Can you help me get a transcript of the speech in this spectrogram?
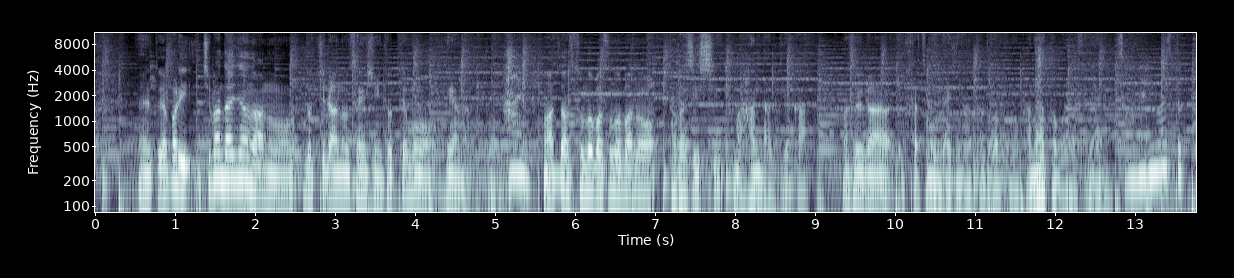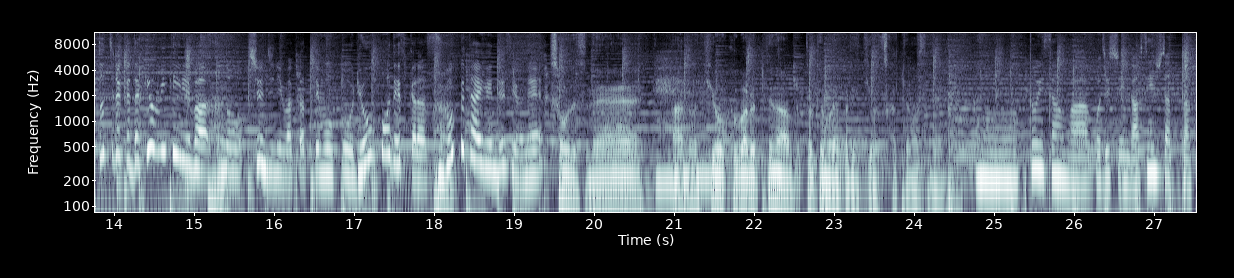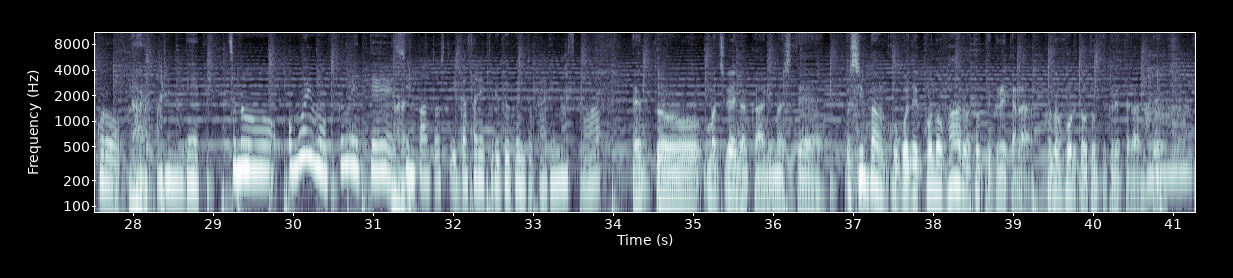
えー、とやっぱり一番大事なのはあのどちらの選手にとってもフェアなこと、はい。まあ、あとはその場その場の正しいし、まあ、判断っていうか、まあ、それが2つ目に大事なことなのかなと思いますね。そうなりますとどちらかだけを見ていれば、はいその瞬時に分かってもこう両方ですからすごく大変ですよね。そうですねあの気を配るっていうのはとてもやっぱり気を使ってますね。あのトイさんはご自身が選手だった頃はい。あるのでその思いも含めてはい。審判として生かされている部分とかありますか、えっと間違いなくありまして審判がここでこのファールを取ってくれたらこのフォルトを取ってくれたらって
